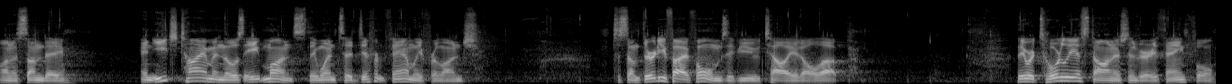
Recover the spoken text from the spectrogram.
on a Sunday. And each time in those eight months, they went to a different family for lunch, to some 35 homes if you tally it all up. They were totally astonished and very thankful.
